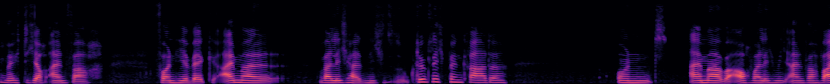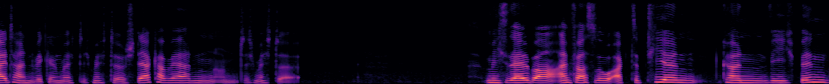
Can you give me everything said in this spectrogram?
möchte ich auch einfach von hier weg. Einmal, weil ich halt nicht so glücklich bin gerade und einmal aber auch, weil ich mich einfach weiterentwickeln möchte. Ich möchte stärker werden und ich möchte mich selber einfach so akzeptieren können, wie ich bin.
